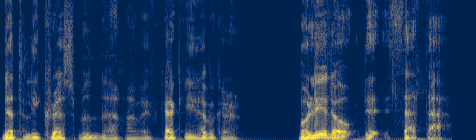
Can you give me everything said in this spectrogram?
Natalie Cressman. Dan gaan we even kijken. Hier heb ik er. Bolero de Sata.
